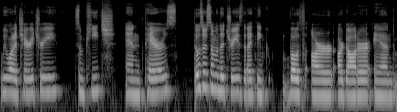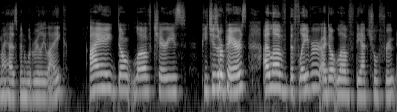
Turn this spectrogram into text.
We want a cherry tree, some peach, and pears. Those are some of the trees that I think both our our daughter and my husband would really like. I don't love cherries, peaches or pears. I love the flavor. I don't love the actual fruit.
